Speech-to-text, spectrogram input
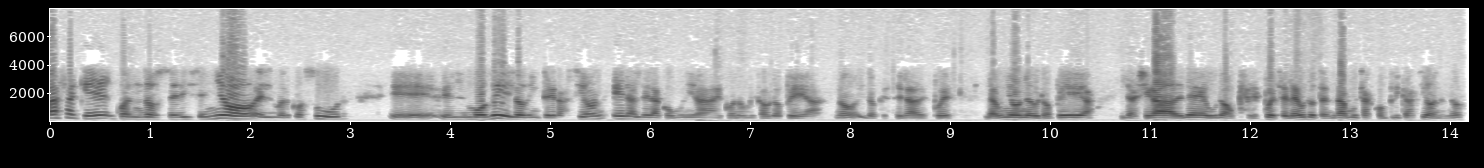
Pasa que cuando se diseñó el Mercosur, eh, el modelo de integración era el de la Comunidad Económica Europea, ¿no? Y lo que será después la Unión Europea, y la llegada del euro, aunque después el euro tendrá muchas complicaciones, ¿no?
